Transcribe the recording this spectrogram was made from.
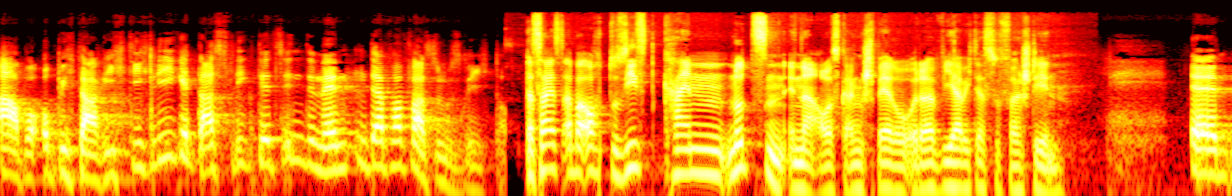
Aber ob ich da richtig liege, das liegt jetzt in den Händen der Verfassungsrichter. Das heißt aber auch, du siehst keinen Nutzen in der Ausgangssperre, oder wie habe ich das zu verstehen? Ähm,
